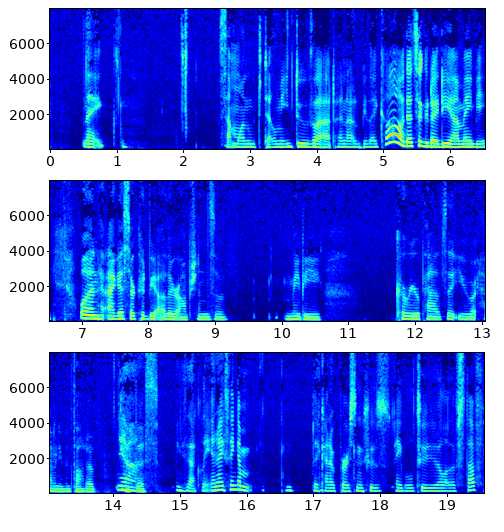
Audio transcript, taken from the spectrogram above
like someone would tell me do that and I'd be like, "Oh, that's a good idea, maybe." Well, and I guess there could be other options of maybe career paths that you haven't even thought of. Yeah. With this. Exactly. And I think I'm the kind of person who's able to do a lot of stuff.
